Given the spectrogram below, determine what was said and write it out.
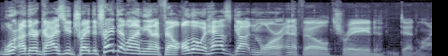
Were other guys you trade? The trade deadline in the NFL, although it has gotten more NFL trade deadline.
